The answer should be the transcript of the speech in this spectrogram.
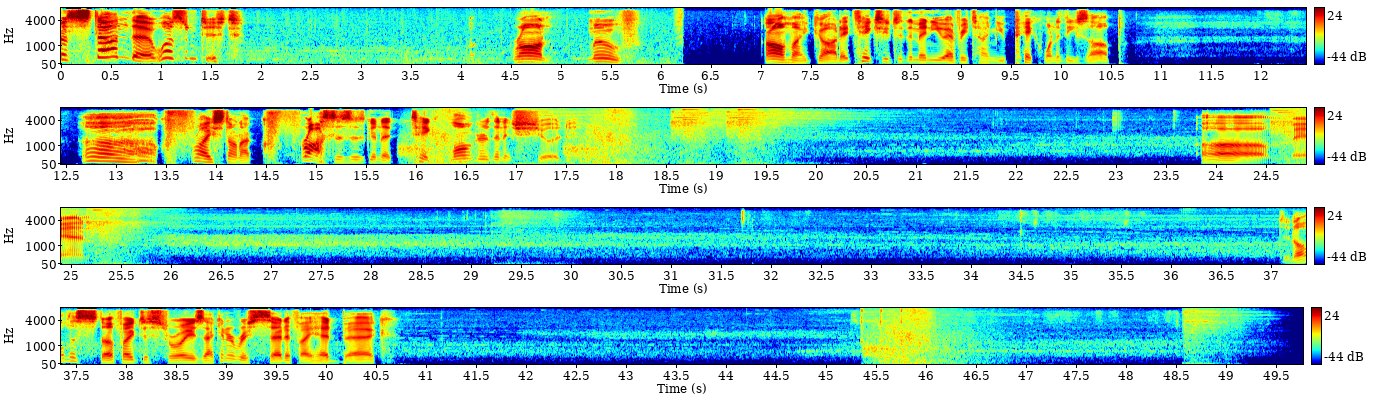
Just stand there, wasn't it? Ron, move. Oh my god, it takes you to the menu every time you pick one of these up. Oh, Christ on a cross, this is gonna take longer than it should. Oh, man. Did all this stuff I destroy, is that gonna reset if I head back?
